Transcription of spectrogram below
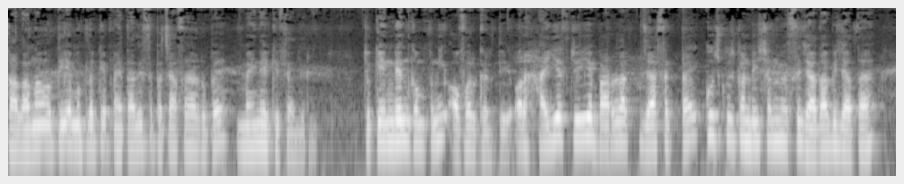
सालाना होती है मतलब कि पैंतालीस से पचास हज़ार रुपये महीने की सैलरी जो कि इंडियन कंपनी ऑफ़र करती है। और हाईएस्ट जो ये बारह लाख जा सकता है कुछ कुछ कंडीशन में उससे ज़्यादा भी जाता है।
